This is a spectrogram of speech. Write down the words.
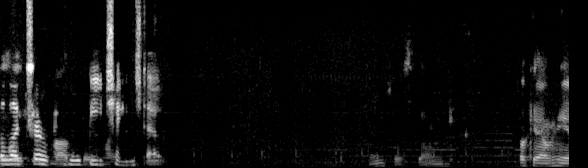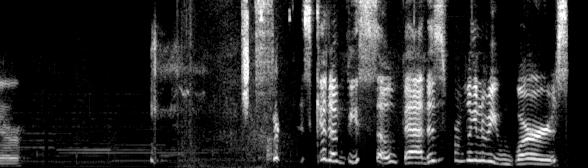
Electro will be changed out. Interesting. Okay, I'm here. it's gonna be so bad. It's probably gonna be worse.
